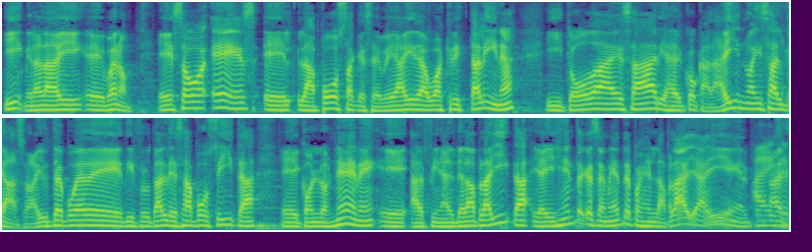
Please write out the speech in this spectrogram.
Y mírala ahí. eh, bueno, eso es el- la poza que se ve ahí de aguas cristalinas. Y toda esa área es el Cocal. Ahí no hay salgazo. Ahí usted puede disfrutar de esa posita eh, con los nenes al final de la playita. Y hay gente que se mete pues en la playa ahí en el Ahí Cocal. se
